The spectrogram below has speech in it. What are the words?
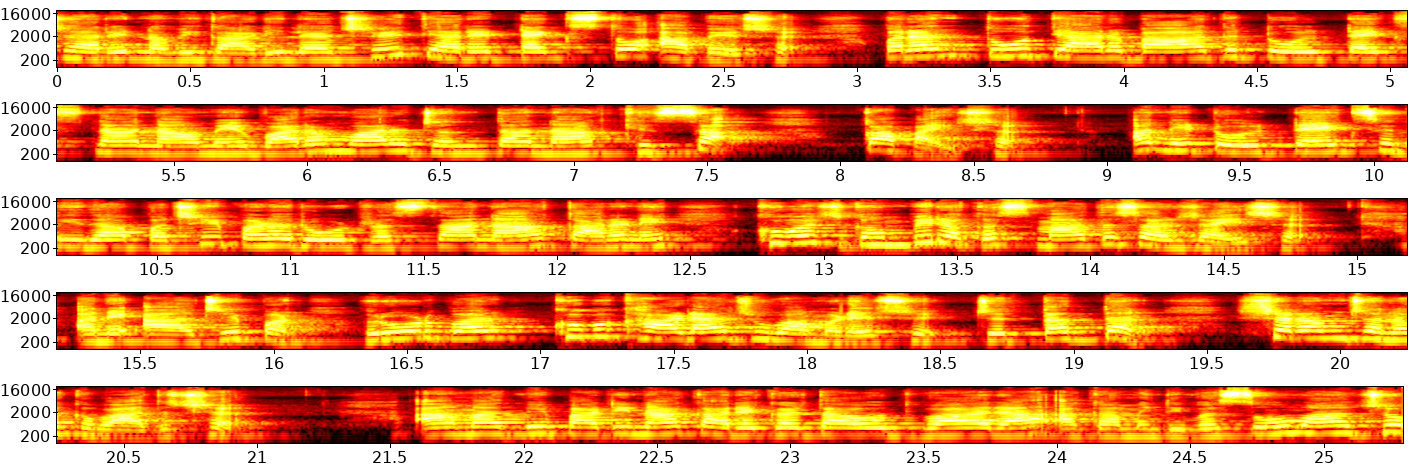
જ્યારે નવી ગાડી લે છે ત્યારે ટેક્સ તો આપે છે, પરંતુ ત્યારબાદ ટોલ ટેક્સના નામે વારંવાર જનતાના ખિસ્સા કપાય છે. અને ટોલ ટેક્સ લીધા પછી પણ રોડ રસ્તાના કારણે ખૂબ જ ગંભીર અકસ્માત સર્જાય છે. અને આજે પણ રોડ પર ખૂબ ખાડા જોવા મળે છે, જે તદ્દન શરમજનક વાત છે. આમ આદમી પાર્ટીના કાર્યકર્તાઓ દ્વારા આગામી દિવસોમાં જો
